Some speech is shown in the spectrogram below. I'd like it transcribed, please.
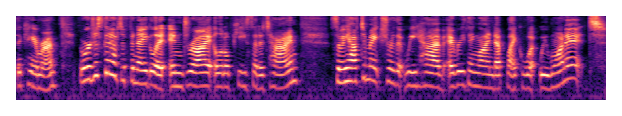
the camera. But we're just going to have to finagle it and dry a little piece at a time. So we have to make sure that we have everything lined up like what we want it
